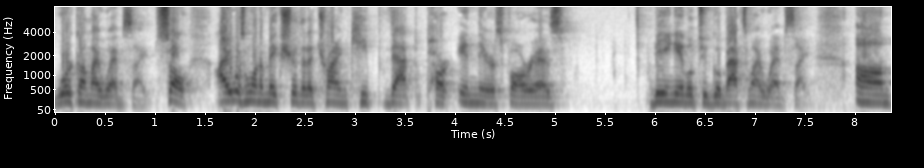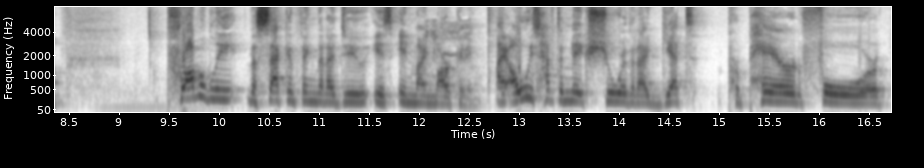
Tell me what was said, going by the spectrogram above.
work on my website. So I always want to make sure that I try and keep that part in there as far as being able to go back to my website. Um, probably the second thing that I do is in my marketing. I always have to make sure that I get prepared for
